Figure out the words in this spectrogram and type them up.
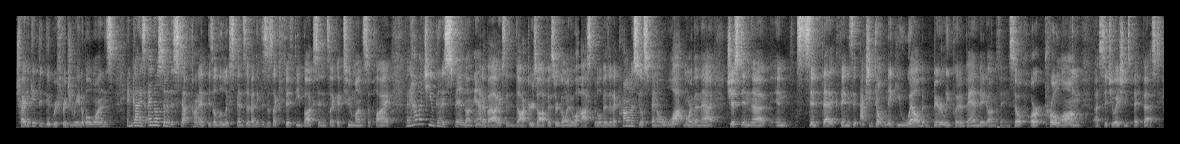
Try to get the good refrigeratable ones. And guys, I know some of this stuff kind of is a little expensive. I think this is like 50 bucks and it's like a two month supply. But how much are you gonna spend on antibiotics at the doctor's office or going to a hospital visit? I promise you'll spend a lot more than that just in, uh, in synthetic things that actually don't make you well, but barely put a band-aid on things. So, or prolong uh, situations at best.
